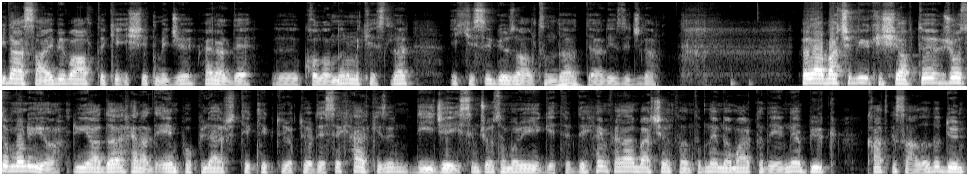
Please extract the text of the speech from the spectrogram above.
Bina sahibi ve alttaki işletmeci herhalde e, kolonları mı kestiler? İkisi göz altında değerli izleyiciler. Fenerbahçe büyük iş yaptı. Jose Mourinho dünyada herhalde en popüler teknik direktör desek herkesin diyeceği isim Jose Mourinho'yu getirdi. Hem Fenerbahçe'nin tanıtımına hem de marka değerine büyük katkı sağladı. Dün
